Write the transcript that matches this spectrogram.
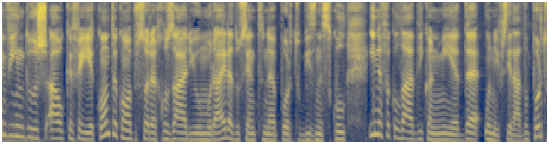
Bem-vindos ao Café e a Conta com a professora Rosário Moreira, docente na Porto Business School e na Faculdade de Economia da Universidade do Porto.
